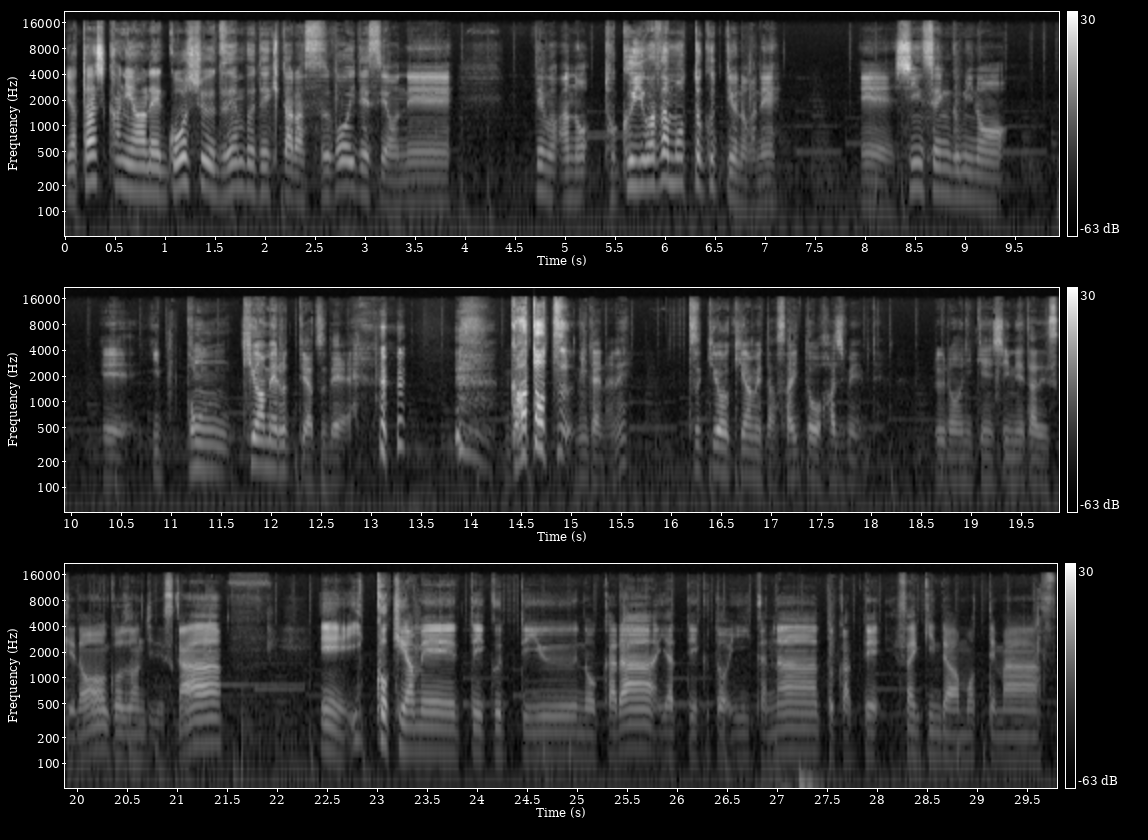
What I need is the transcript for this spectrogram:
いや確かにあれ5種全部できたらすごいですよね。でもあの得意技持っとくっていうのがね、えー、新選組の、えー、一本極めるってやつで ガトツみたいなね月を極めた斎藤はじめみたいな流浪に献身ネタですけどご存知ですか？えー、一個極めていくっていうのからやっていくといいかなとかって最近では思ってます。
